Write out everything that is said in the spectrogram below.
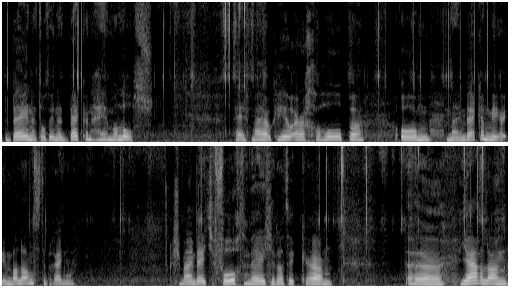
de benen tot in het bekken helemaal los. Heeft mij ook heel erg geholpen om mijn bekken meer in balans te brengen. Als je mij een beetje volgt, dan weet je dat ik uh, uh, jarenlang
